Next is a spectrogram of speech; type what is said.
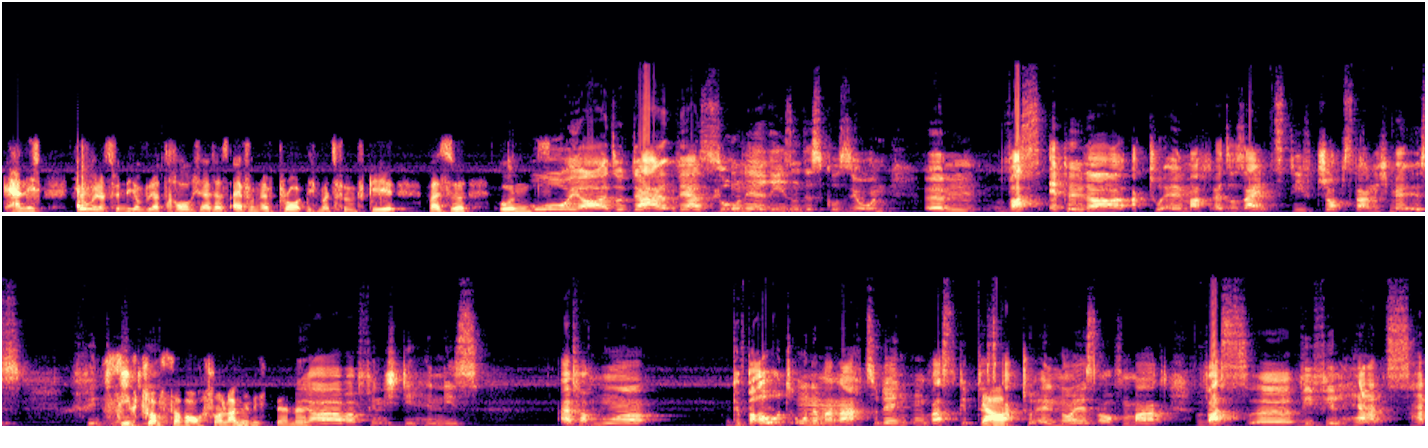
Ehrlich, Junge, das finde ich auch wieder traurig, Alter. Das iPhone 11 Pro hat nicht mal 5G, weißt du? Und Oh ja, also da wäre so eine Riesendiskussion, ähm, was Apple da aktuell macht. Also seit Steve Jobs da nicht mehr ist, Steve Jobs aber auch schon lange nicht mehr, ne? Ja, aber finde ich die Handys einfach nur gebaut, ohne mal nachzudenken, was gibt es Ja. aktuell Neues auf dem Markt, was, äh, wie viel Herz hat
